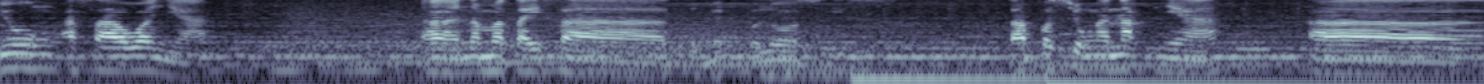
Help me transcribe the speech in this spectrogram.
yung asawa niya ah, namatay sa tuberculosis. Tapos yung anak niya ah,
